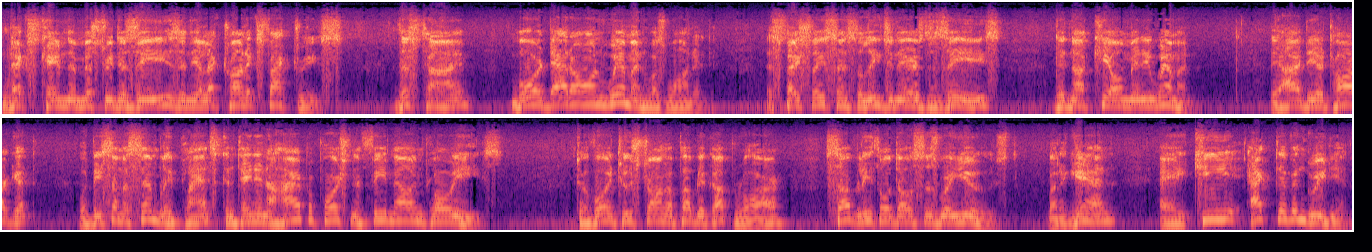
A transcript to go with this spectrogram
Next came the mystery disease in the electronics factories. This time more data on women was wanted, especially since the Legionnaire's disease did not kill many women. The ideal target would be some assembly plants containing a high proportion of female employees. To avoid too strong a public uproar, sublethal doses were used, but again a key active ingredient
